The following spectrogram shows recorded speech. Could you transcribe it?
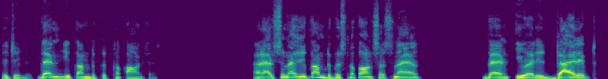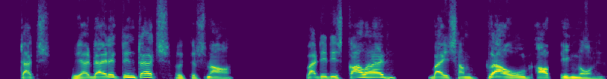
It. Then you come to Krishna consciousness. And as soon as you come to Krishna consciousness, then you are in direct touch. We are direct in touch with Krishna, but it is covered by some cloud of ignorance.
